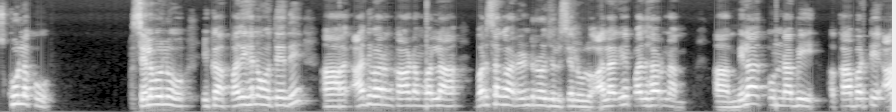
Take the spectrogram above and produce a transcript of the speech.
స్కూళ్ళకు సెలవులు ఇక పదిహేనవ తేదీ ఆ, ఆదివారం కావడం వల్ల వరుసగా రెండు రోజులు సెలవులు. అలాగే పదహారున మిలాద్ ఉన్ నబీ. కాబట్టి ఆ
